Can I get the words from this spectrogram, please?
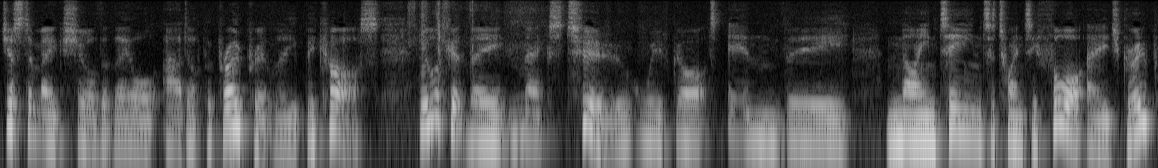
just to make sure that they all add up appropriately because if we look at the next two we've got in the 19 to 24 age group.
